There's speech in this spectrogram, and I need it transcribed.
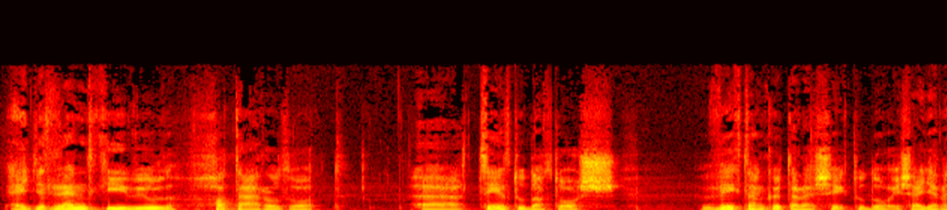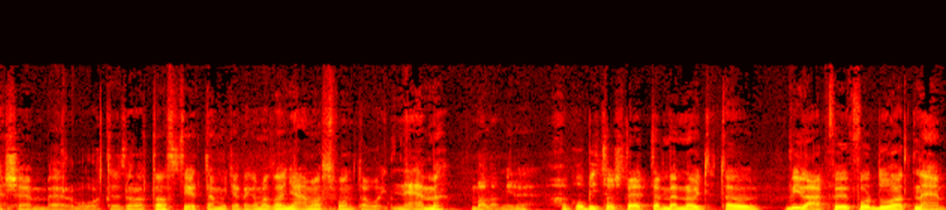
Egy rendkívül határozott, céltudatos, végtelen kötelességtudó és egyenes ember volt. Ezzel alatt azt értem, hogy nekem az anyám azt mondta, hogy nem valamire, akkor biztos tettem benne, hogy a világ főfordulhat, nem.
